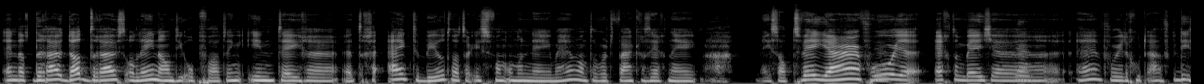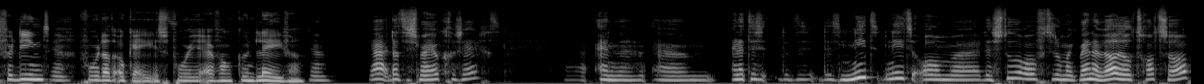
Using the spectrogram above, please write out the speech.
En dat, druist, dat druist alleen al die opvatting in tegen het geëikte beeld wat er is van ondernemen. Hè? Want er wordt vaak gezegd, nee, ah, meestal twee jaar voor je echt een beetje, Ja. eh, hè, voor je er goed aan verdie- verdient, Ja. voordat oké is, voor je ervan kunt leven. Ja. ja, dat is mij ook gezegd. Eh, en eh, ehm, en het is, het is, het is niet, niet om eh de stoer over te doen, maar ik ben er wel heel trots op.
